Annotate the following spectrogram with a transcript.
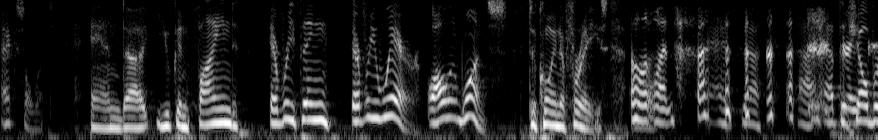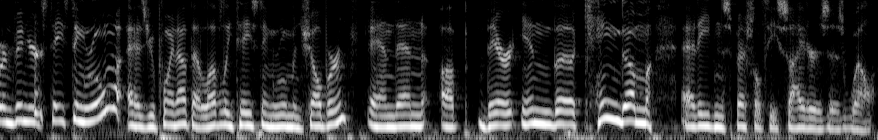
Excellent. And uh, you can find everything everywhere all at once to coin a phrase. All at once. At, uh, uh, at the shelburne vineyards tasting room as you point out that lovely tasting room in shelburne and then up there in the kingdom at eden specialty ciders as well.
